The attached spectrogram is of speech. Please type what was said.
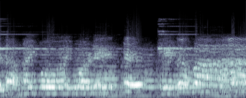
இளமை போய் ஒழித்து இதுமாறு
